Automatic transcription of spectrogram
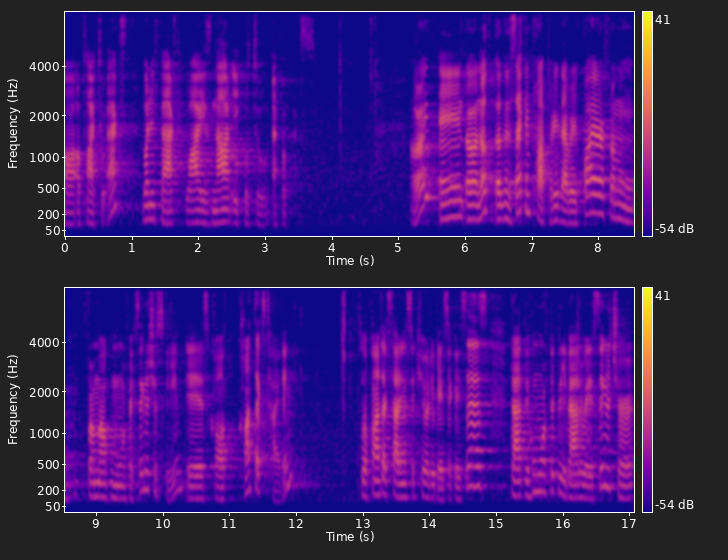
uh, applied to x, when in fact y is not equal to f of x. All right, and uh, uh, the second property that we require from, from a homomorphic signature scheme is called context hiding. So context hiding security basically says that the homomorphically evaluated signature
